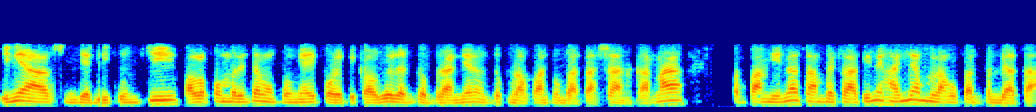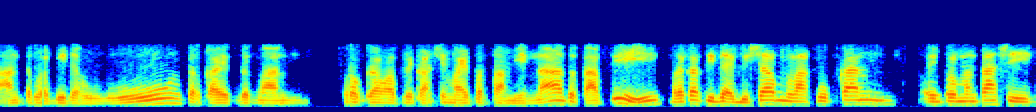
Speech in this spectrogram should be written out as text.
Ini harus menjadi kunci kalau pemerintah mempunyai political will dan keberanian untuk melakukan pembatasan. Karena Pertamina sampai saat ini hanya melakukan pendataan terlebih dahulu terkait dengan program aplikasi My Pertamina, tetapi mereka tidak bisa melakukan implementasi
